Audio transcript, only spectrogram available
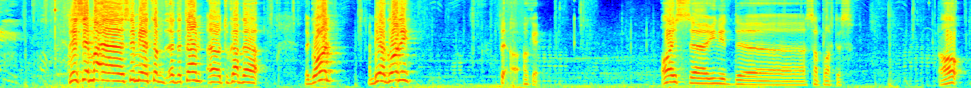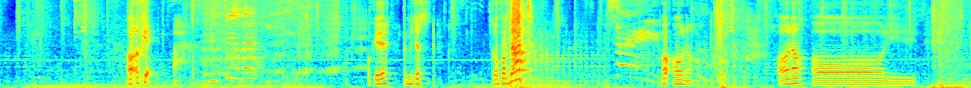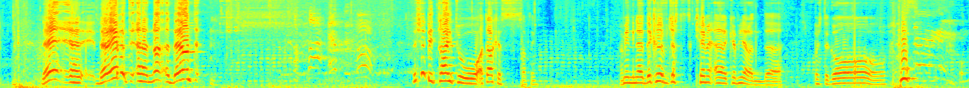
Please save my uh, me at, some, at the time uh, to grab the the goal and be a goalie. Uh, okay. Always uh, you need uh, some practice. Oh. Oh, okay. You feel that? Okay, let me just go for that. Oh, oh no. Oh no. Oh. the- They, uh, they're to, uh, not, they don't. They should be trying to attack us something. I mean, uh, they could have just came uh, came here and uh, pushed the goal. Ooh.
